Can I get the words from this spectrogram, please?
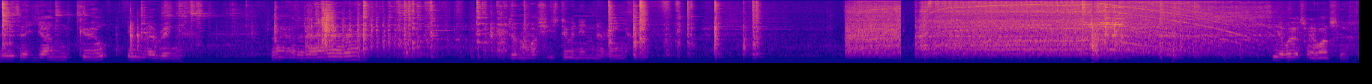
There's a young girl in the ring. Da, da, da. I don't know what she's doing in the ring. See, it works when it wants to.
